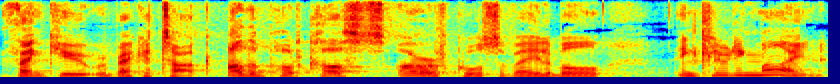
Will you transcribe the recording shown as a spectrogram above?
Thank you, Rebecca Tuck. Other podcasts are, of course, available, including mine.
